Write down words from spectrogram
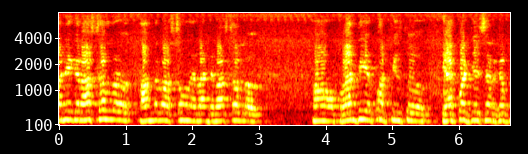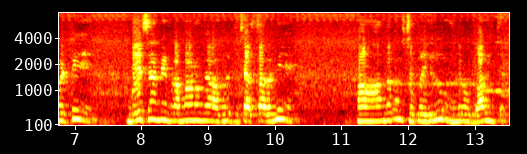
అనేక రాష్ట్రాల్లో ఆంధ్ర రాష్ట్రం ఇలాంటి రాష్ట్రాల్లో ప్రాంతీయ పార్టీలతో ఏర్పాటు చేశారు కాబట్టి దేశాన్ని బ్రహ్మాండంగా అభివృద్ధి చేస్తారని ఆంధ్ర రాష్ట్ర ప్రజలు అందరూ భావించారు.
